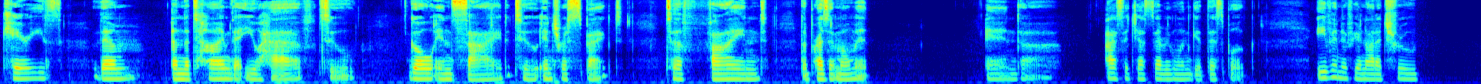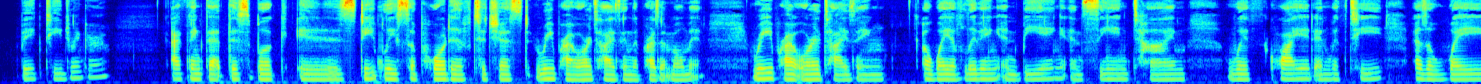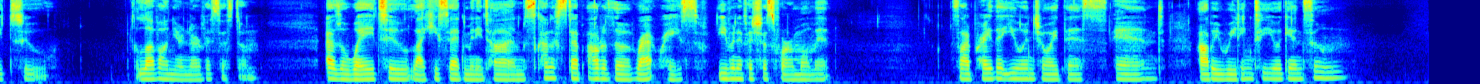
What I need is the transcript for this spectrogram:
carries them, and the time that you have to go inside, to introspect, to find the present moment. And uh, I suggest everyone get this book. Even if you're not a true big tea drinker, I think that this book is deeply supportive to just reprioritizing the present moment, reprioritizing a way of living and being and seeing time with quiet and with tea as a way to love on your nervous system, as a way to, like he said many times, kind of step out of the rat race, even if it's just for a moment. So I pray that you enjoyed this, and I'll be reading to you again soon.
